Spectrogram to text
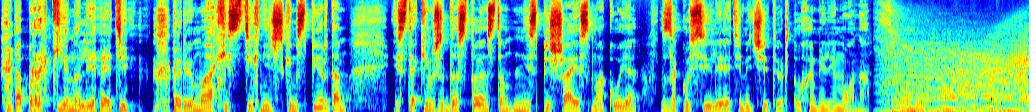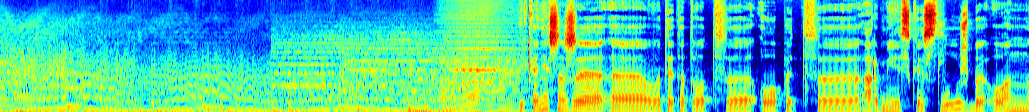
опрокинули эти рюмахи с техническим спиртом и с таким же достоинством, не спеша и смакуя, закусили этими четвертухами лимона. И, конечно же, э, вот этот вот э, опыт э, армейской службы, он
